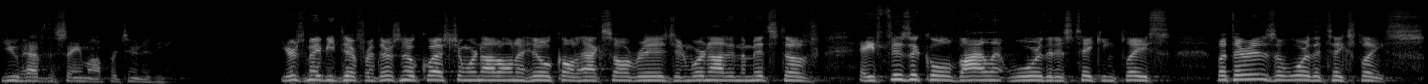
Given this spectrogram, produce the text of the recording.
You have the same opportunity. Yours may be different. There's no question we're not on a hill called Hacksaw Ridge, and we're not in the midst of a physical, violent war that is taking place. But there is a war that takes place.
